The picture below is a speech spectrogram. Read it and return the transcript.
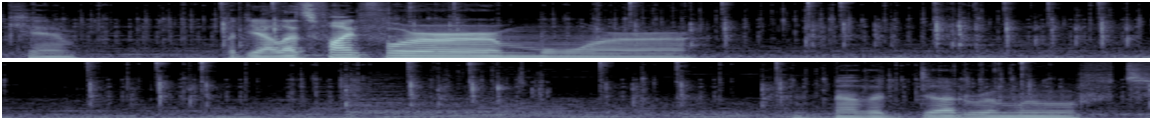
Okay. But yeah, let's find for more... Another dud removed.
